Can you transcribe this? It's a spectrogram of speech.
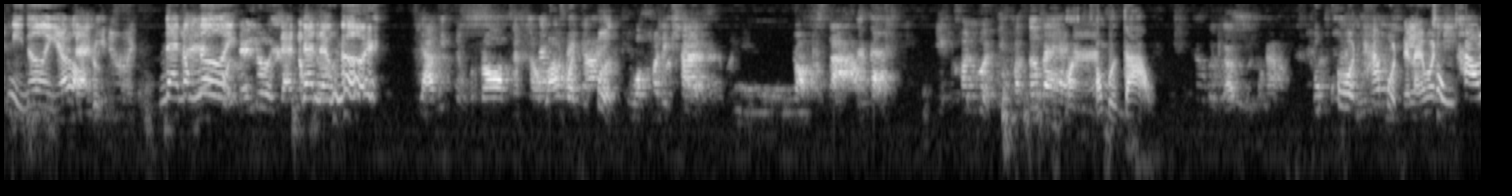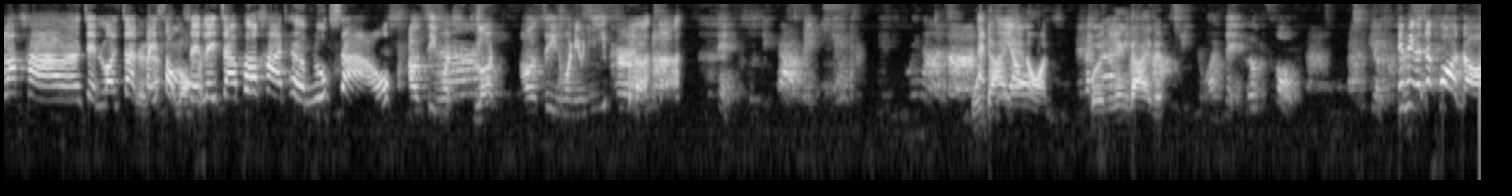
ดหมีเนยอย่างเงี้ยเหรอ แดนนี่เนยแดดน้องเนยได้เลยแดนแดดน้น้อองงเนเนยย ย้ำอีกหนึ่งรอบนะคะว่าวันที่เปิดตัวคอลเลคชันดอกสาวของอีกคอนเวิร์ตอีกพัตเตอร์แบร์มันต้องเบอร์เก้า ทุกคนถ้าหมดในไลฟ์วันถุงนี้ เท้าราคา 700 จัดไป2เซตเลยจ้าเพื่อค่าเทอมลูกสาว เอาจริงวันลดเอาจริงวันนี้วันที่ยี่ห้านะเจ็ดพฤศจิกาไม่เที่ยวไม่นานนะอุ้ยได้แน่นอน เบอร์นี้ยังได้เลยหรือว่าเจ็ดเริ่มส่งนะแป๊บเดียวพี่พีก็จะกดเหรอ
